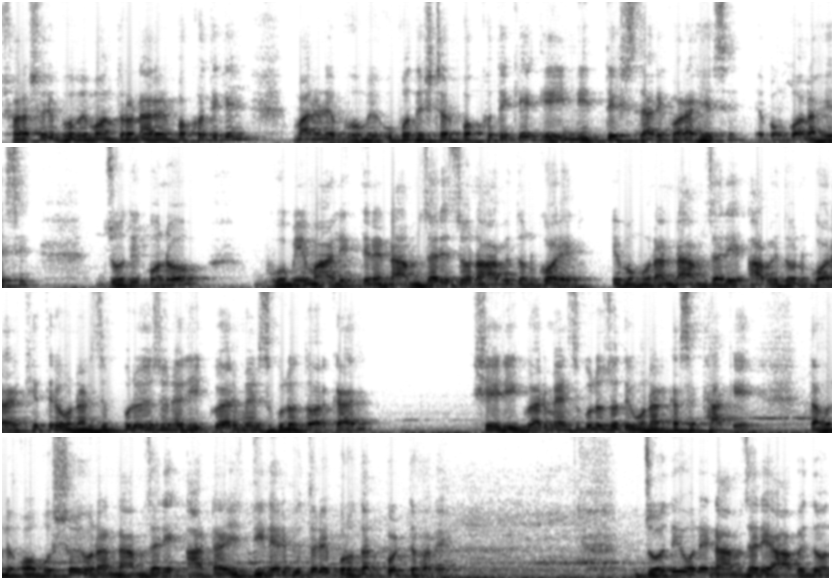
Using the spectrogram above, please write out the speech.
সরাসরি ভূমি মন্ত্রণালয়ের পক্ষ থেকে, মাননীয় ভূমি উপদেষ্টার পক্ষ থেকে এই নির্দেশ জারি করা হয়েছে এবং বলা হয়েছে, যদি কোনো ভূমি মালিক তিনি নামজারির জন্য আবেদন করেন এবং ওনার নামজারি আবেদন করার ক্ষেত্রে ওনার যে প্রয়োজনীয় রিকোয়ারমেন্টসগুলো দরকার, সেই রিকোয়ারমেন্টসগুলো যদি ওনার কাছে থাকে, তাহলে অবশ্যই ওনার নামজারি আঠাশ দিনের ভিতরে প্রদান করতে হবে। যদি উনি নামজারি আবেদন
